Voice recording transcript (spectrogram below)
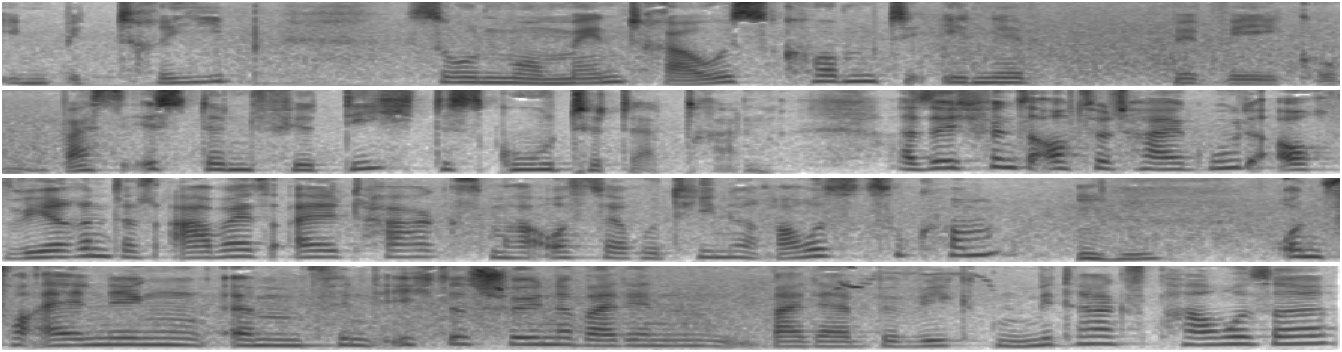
im Betrieb, so ein Moment rauskommt in eine Bewegung. Was ist denn für dich das Gute daran? Also ich finde es auch total gut, auch während des Arbeitsalltags mal aus der Routine rauszukommen. Und vor allen Dingen ähm, finde ich das Schöne bei, den, bei der bewegten Mittagspause,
